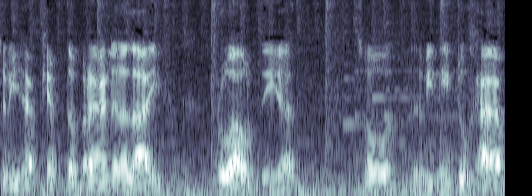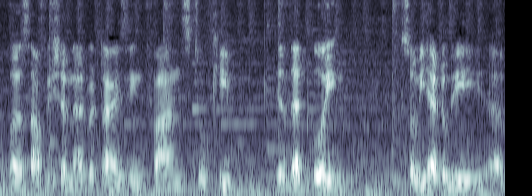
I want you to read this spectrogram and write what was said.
we have kept the brand alive throughout the year. So we need to have uh, sufficient advertising funds to keep that going. So we have to be uh,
